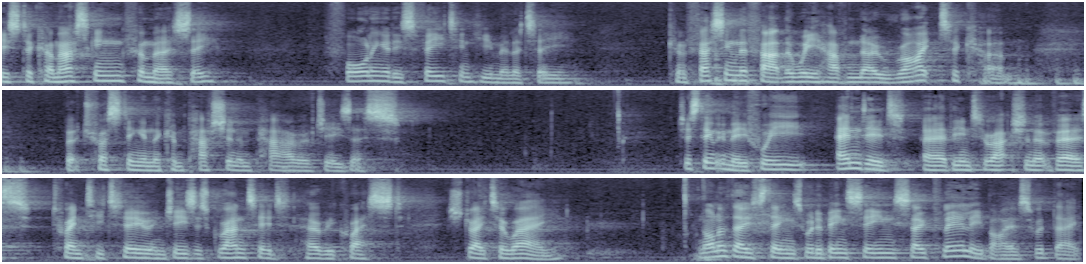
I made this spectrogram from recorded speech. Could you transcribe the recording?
is to come asking for mercy, falling at His feet in humility, confessing the fact that we have no right to come, but trusting in the compassion and power of Jesus. Just think with me, if we ended uh, the interaction at verse 22 and Jesus granted her request straight away, none of those things would have been seen so clearly by us, would they?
